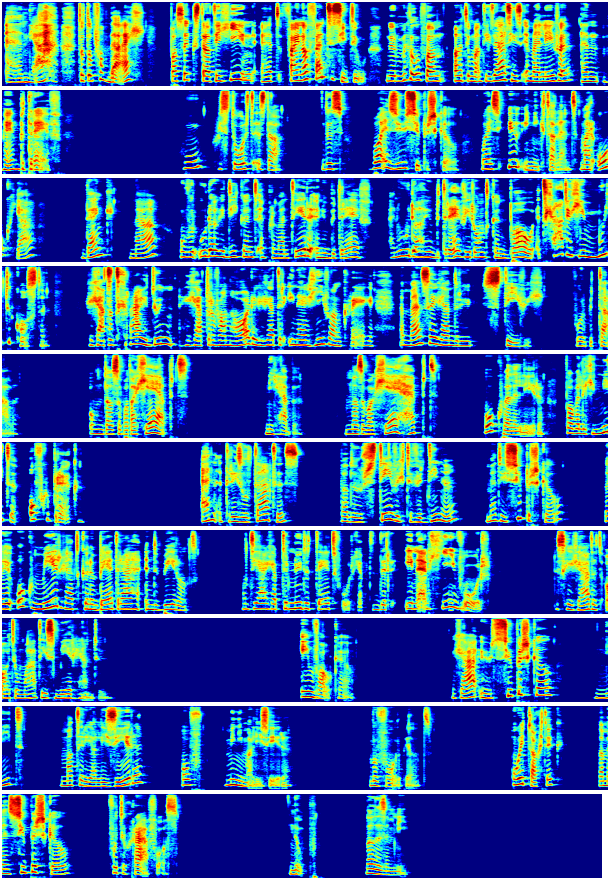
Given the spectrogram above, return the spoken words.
En ja, tot op vandaag pas ik strategieën het Final Fantasy toe door middel van automatisaties in mijn leven en mijn bedrijf. Hoe gestoord is dat? Dus Wat is uw superskill? Wat is uw uniek talent? Maar ook, ja, denk na over hoe dat je die kunt implementeren in uw bedrijf. En hoe dat je je bedrijf hier rond kunt bouwen. Het gaat u geen moeite kosten. Je gaat het graag doen, je gaat ervan houden, je gaat er energie van krijgen. En mensen gaan er u stevig voor betalen. Omdat ze wat jij hebt niet hebben. Omdat ze wat jij hebt ook willen leren, wat willen genieten of gebruiken. En het resultaat is dat door stevig te verdienen met die superskill, dat je ook meer gaat kunnen bijdragen in de wereld. Want ja, je hebt er nu de tijd voor, je hebt er energie voor. Dus je gaat het automatisch meer gaan doen. Eén valkuil. Ga uw superskill niet materialiseren of minimaliseren. Bijvoorbeeld. Ooit dacht ik dat mijn superskill fotograaf was. Nope, dat is hem niet.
